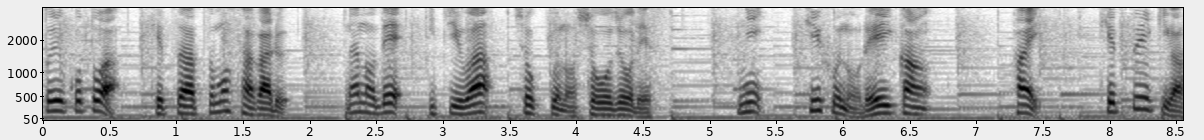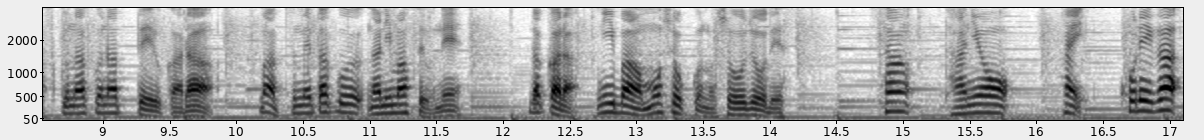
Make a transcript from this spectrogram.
ということは血圧も下がる。なので1はショックの症状です。2皮膚の冷感。はい。血液が少なくなっているからまあ冷たくなりますよね。だから2番もショックの症状です。3多尿。はい。これが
